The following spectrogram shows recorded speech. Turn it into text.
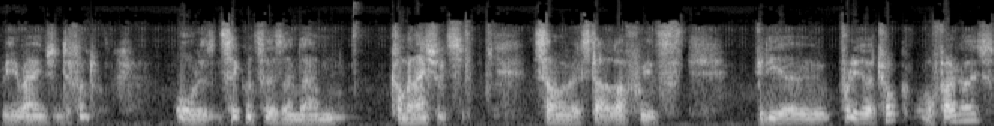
rearranged in different orders and sequences and um, combinations. Some of it started off with video footage I took or photos,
